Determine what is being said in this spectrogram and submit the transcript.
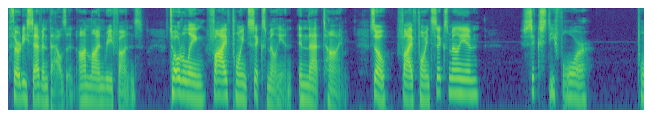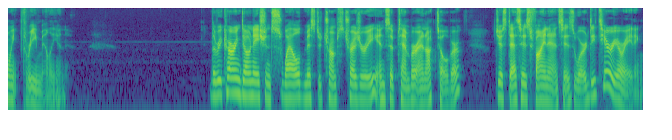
37,000 online refunds, totaling 5.6 million in that time. So 5.6 million, 64.3 million. The recurring donations swelled Mr. Trump's treasury in September and October, just as his finances were deteriorating.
